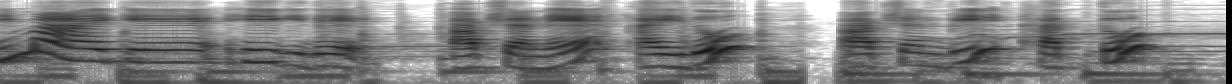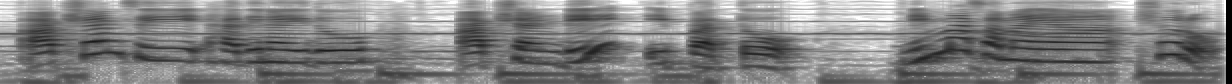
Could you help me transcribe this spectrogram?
ನಿಮ್ಮ ಆಯ್ಕೆ ಹೀಗಿದೆ. ಆಪ್ಷನ್ ಎ ಐದು, ಆಪ್ಷನ್ ಬಿ ಹತ್ತು ಆಪ್ಷನ್ ಸಿ ಹದಿನೈದು. ಆಪ್ಷನ್ ಡಿ ಇಪ್ಪತ್ತು. ನಿಮ್ಮ ಸಮಯ ಶುರು.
